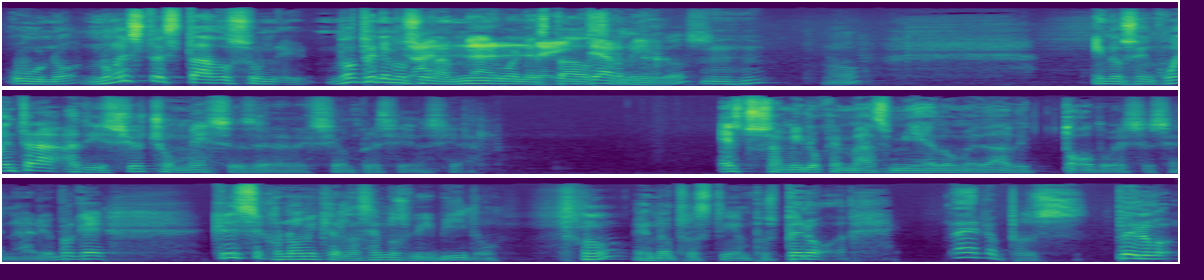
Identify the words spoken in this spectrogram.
uno, no está Estados Unidos, no tenemos un amigo la- en Estados interna. Unidos, ¿no? Y nos encuentra a 18 meses de la elección presidencial. Esto es a mí lo que más miedo me da de todo ese escenario, porque crisis económicas las hemos vivido ¿no? en otros tiempos, pero, Bueno, pues pero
